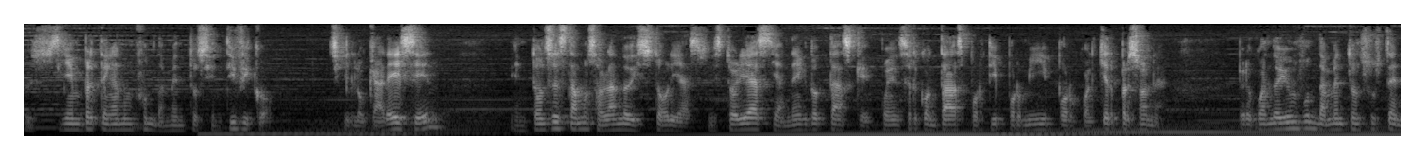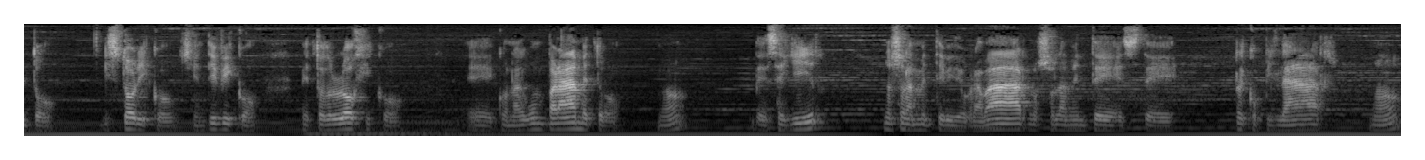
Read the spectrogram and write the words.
pues, siempre tengan un fundamento científico. Si lo carecen, entonces estamos hablando de historias, historias y anécdotas que pueden ser contadas por ti, por mí, por cualquier persona. Pero cuando hay un fundamento, un sustento histórico, científico, metodológico, eh, con algún parámetro ¿no? de seguir, no solamente videograbar, no solamente este, recopilar, ¿no?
